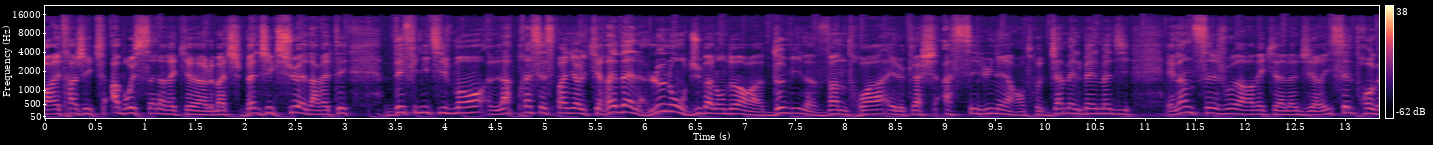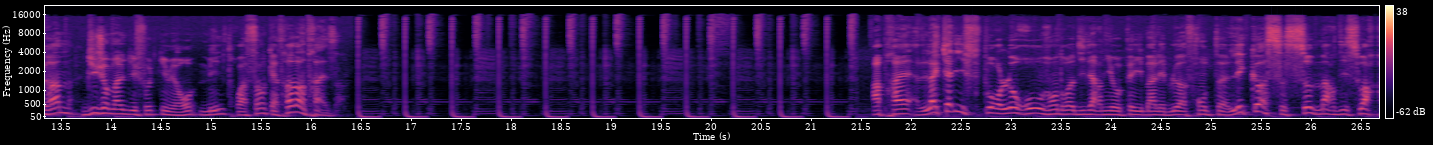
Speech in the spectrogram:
Soirée tragique à Bruxelles avec euh, le match Belgique-Suède arrêté définitivement. La presse espagnole qui révèle le nom du Ballon d'Or 2023 et le clash assez lunaire entre Jamel Belmadi et l'un de ses joueurs avec euh, l'Algérie. C'est le programme du journal du foot numéro 1393. Après la qualif pour l'Euro vendredi dernier aux Pays-Bas, les Bleus affrontent l'Écosse ce mardi soir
